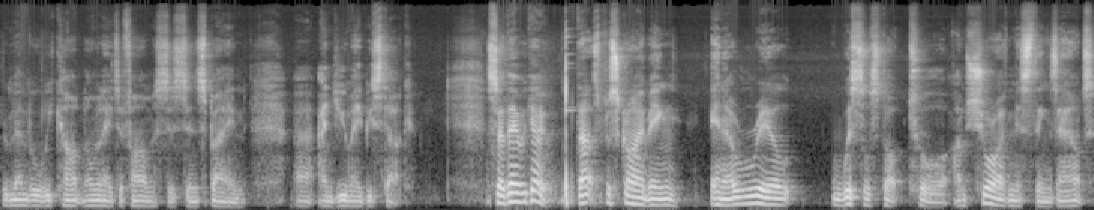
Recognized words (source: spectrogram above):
Remember, we can't nominate a pharmacist in Spain, uh, and you may be stuck. So there we go. That's prescribing in a real whistle stop tour. I'm sure I've missed things out.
